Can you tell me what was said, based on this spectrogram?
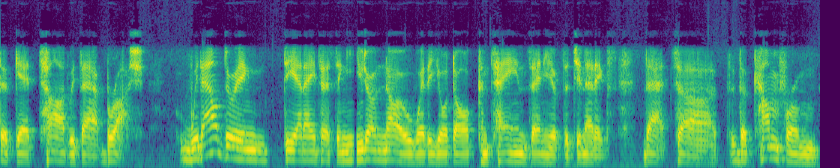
that get tarred with that brush. Without doing DNA testing, you don't know whether your dog contains any of the genetics that uh, that come from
